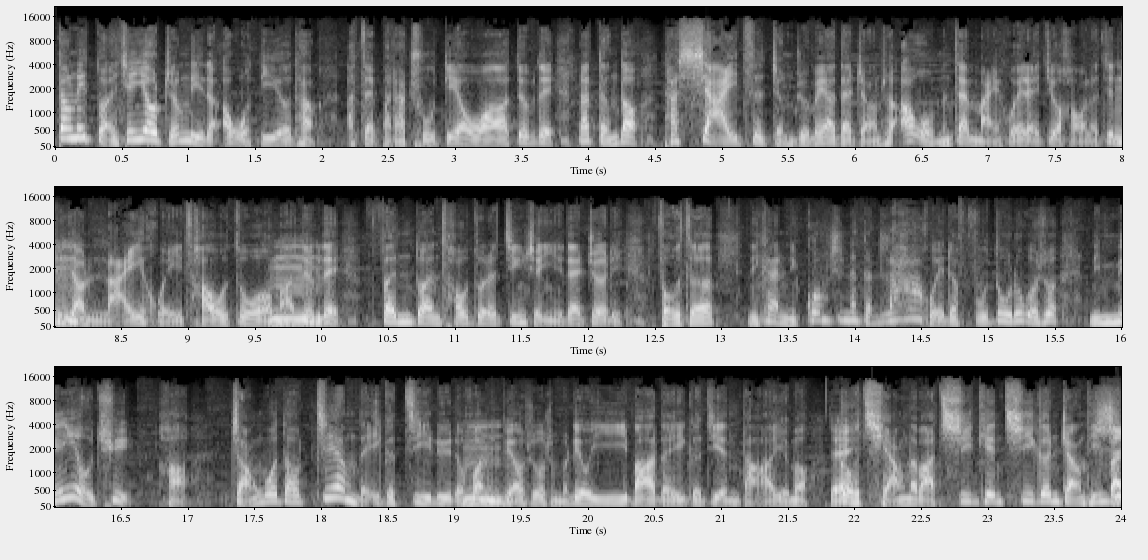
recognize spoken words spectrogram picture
当你短线要整理的啊，我第二趟啊再把它出掉啊，对不对？那等到它下一次整准备要再涨的时候啊，我们再买回来就好了。这就叫来回操作嘛，嗯、对不对？分段操作的精神也在这里。否则，你看你光是那个拉回的幅度，如果说你没有去好。掌握到这样的一个纪律的话，嗯、你不要说什么六一一八的一个建达有没有够强了吧？七天七根涨停板，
